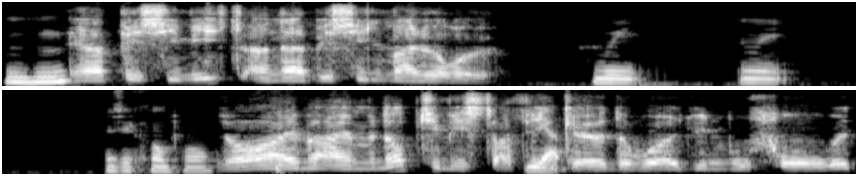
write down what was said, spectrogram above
Mhm. et un pessimiste, un imbécile malheureux. Oui, oui. Je comprends. No, I'm, I'm an optimist. I think uh, the world will move forward.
